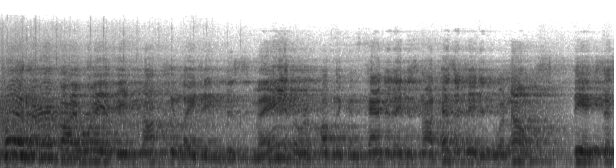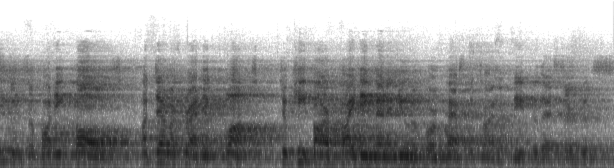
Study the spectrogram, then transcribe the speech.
Further, by way of inoculating dismay, the Republican candidate has not hesitated to announce the existence of what he calls a Democratic plot to keep our fighting men in uniform past the time of need for their service.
